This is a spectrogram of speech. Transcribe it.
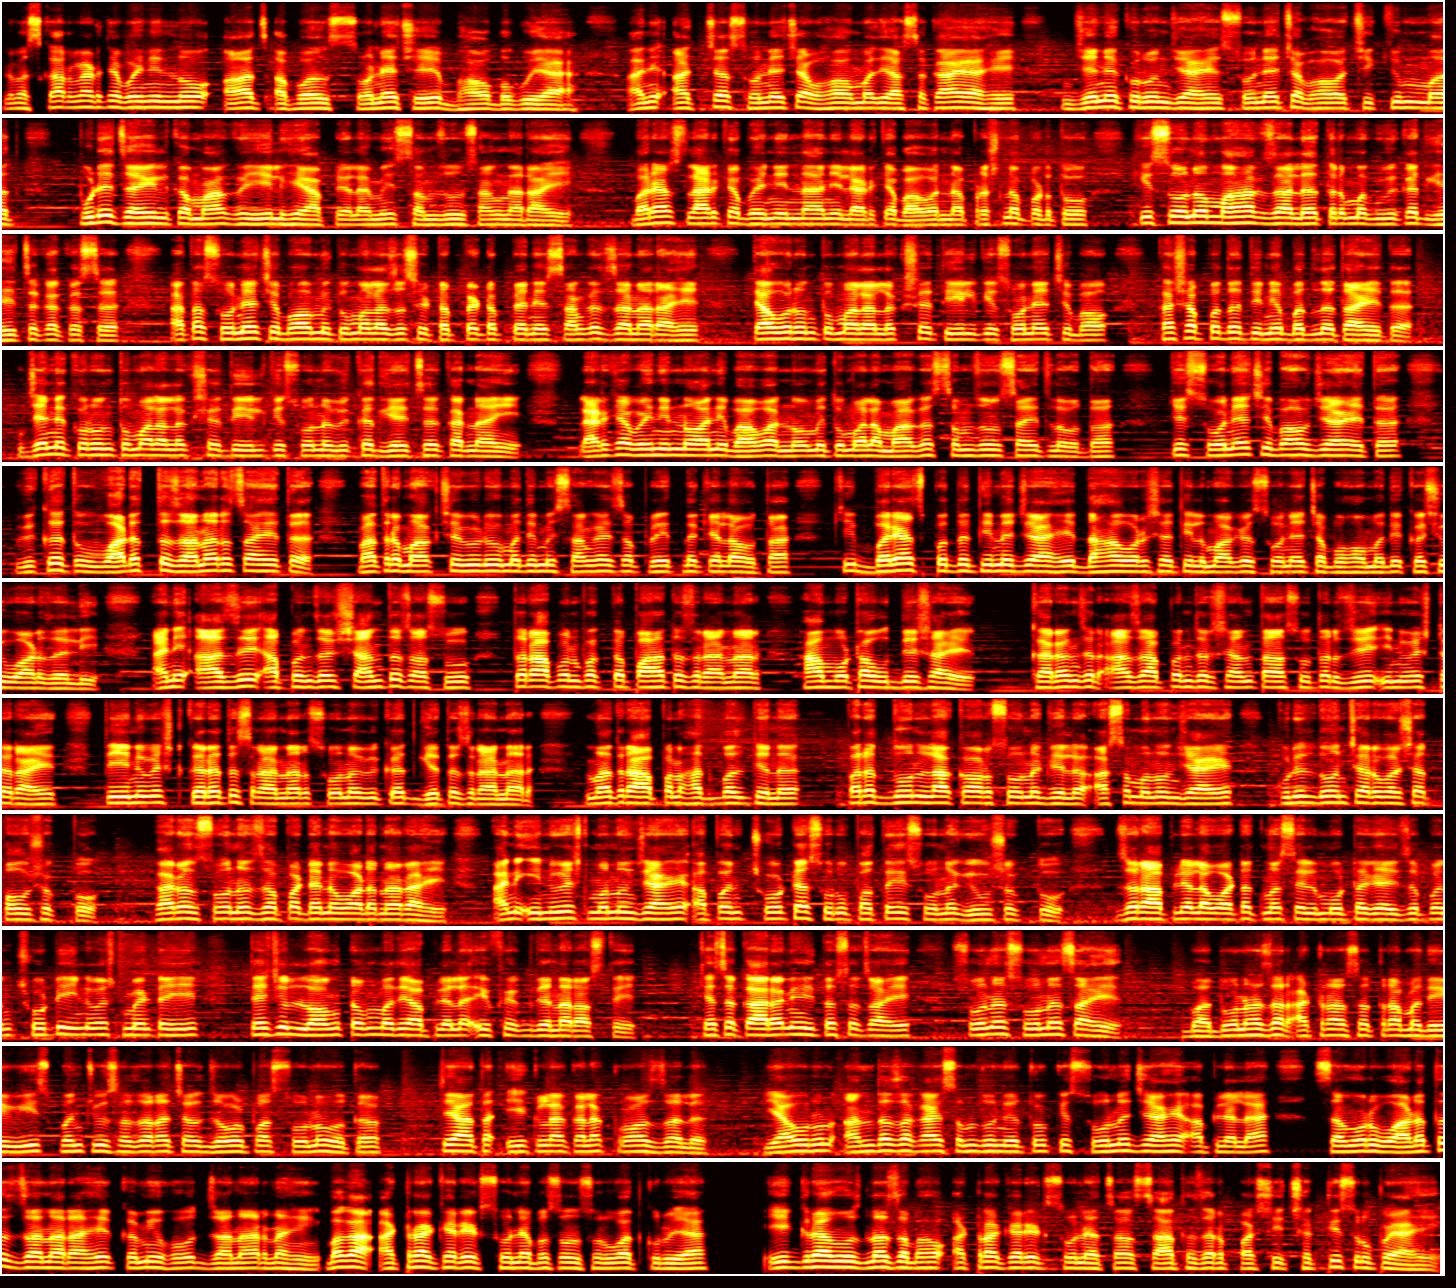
नमस्कार लाडक्या बहिणींनो आज आपण सोन्याचे भाव बघूया. आणि आजच्या सोन्याच्या भावामध्ये असं काय आहे? जेणेकरून जे आहे सोन्याच्या भावाची किंमत पुढे जाईल का माग येईल हे आपल्याला मी समजून सांगणार आहे. बऱ्याच लाडक्या बहिणींना आणि लाडक्या भावांना प्रश्न पडतो की सोनं महाग झालं तर मग विकत घ्यायचं का कसं? आता सोन्याचे भाव मी तुम्हाला जसे टप्प्याटप्प्याने सांगत जाणार आहे त्यावरून तुम्हाला लक्षात येईल की सोन्याचे भाव कशा पद्धतीने बदलत आहेत. जेणेकरून तुम्हाला लक्षात येईल की सोनं विकत घ्यायचं का नाही. लाडक्या बहिणींनो आणि भावांनो मी तुम्हाला मागच समजून सांगितलं होतं की सोन्याचे भाव जे आहेत विकत वाढत तर जाणारच आहेत. मात्र मागच्या व्हिडिओमध्ये मी सांगायचा प्रयत्न केला होता की बऱ्याच पद्धतीनं जे आहे दहा वर्षातील मागे सोन्याच्या भावामध्ये कशी वाढ झाली. आणि आजही आपण जर शांतच असू तर आपण फक्त पाहतच राहणार हा मोठा उद्देश आहे. कारण जर आज आपण जर शांत असू तर जे इन्व्हेस्टर आहेत ते इन्व्हेस्ट करतच राहणार सोनं विकत घेतच राहणार. मात्र आपण हातबलतेनं परत दोन लाखावर सोनं गेलं असं म्हणून जे आहे पुढील दोन चार वर्षात पाहू शकतो. कारण सोनं झपाट्यानं वाढणार आहे आणि इन्व्हेस्ट म्हणून जे आहे आपण छोट्या स्वरूपातही सोनं घेऊ शकतो. जर आपल्याला वाटत नसेल मोठं घ्यायचं पण छोटी इन्व्हेस्टमेंटही त्याची लॉंग टर्ममध्ये आपल्याला इफेक्ट देणार असते. त्याचं कारणही तसंच आहे. सोनं सोनंच आहे. ब दोन हजार अठरा सतरामध्ये वीस पंचवीस हजाराच्या जवळपास सोनं होतं. ते आता एक लाखाला क्रॉस झालं. यावरून अंदाजा काय समजून येतो की सोनं जे आहे आपल्याला समोर वाढतच जाणार आहे कमी होत जाणार नाही. बघा अठरा कॅरेट सोन्यापासून सुरुवात करूया. एक ग्राम वजनाचा भाव अठरा कॅरेट सोन्याचा सात हजार पाचशे छत्तीस रुपये आहे.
